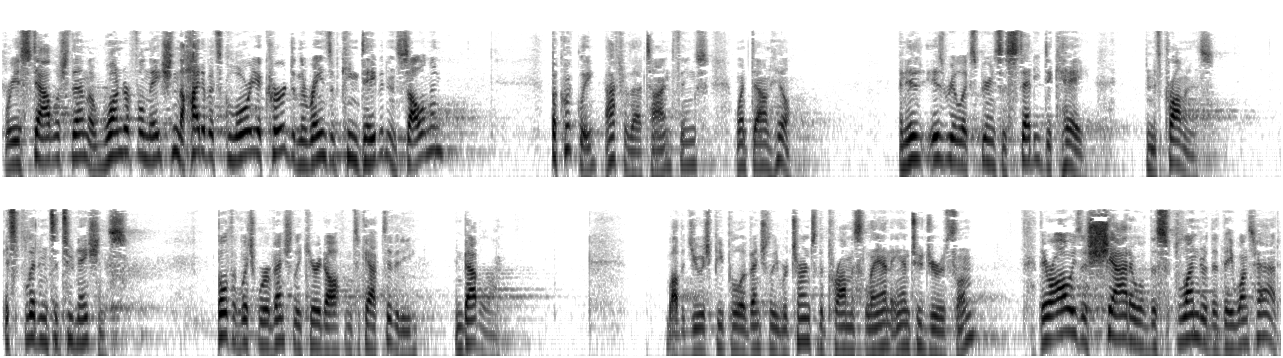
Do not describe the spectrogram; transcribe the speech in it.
where He established them, a wonderful nation. The height of its glory occurred in the reigns of King David and Solomon. But quickly, after that time, things went downhill. And Israel experienced a steady decay in its prominence. It split into two nations, both of which were eventually carried off into captivity in Babylon. While the Jewish people eventually returned to the promised land and to Jerusalem, they were always a shadow of the splendor that they once had.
